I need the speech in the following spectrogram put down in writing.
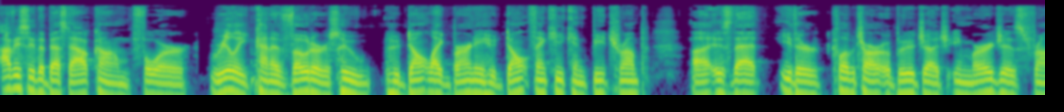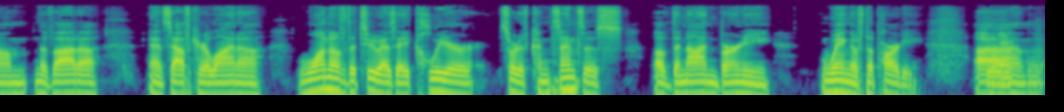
obviously the best outcome for really kind of voters who who don't like Bernie, who don't think he can beat Trump, uh, is that either Klobuchar or Buttigieg emerges from Nevada and South Carolina, one of the two as a clear sort of consensus of the non-Bernie wing of the party. Um,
